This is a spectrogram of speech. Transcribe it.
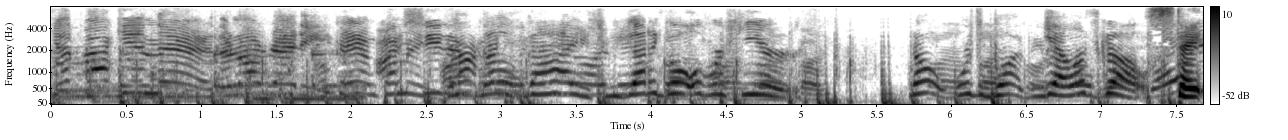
get back in there. They're not ready. Okay, I'm coming. I see them. No, guys, we gotta go over here. No, where's the blood? Yeah, let's go. Stay.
